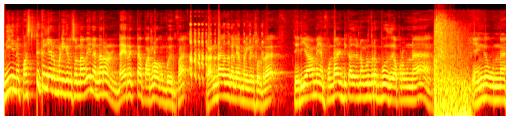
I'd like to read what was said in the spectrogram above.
நீ என்ன ஃபஸ்ட்டு கல்யாணம் பண்ணிக்கிறேன்னு சொன்னாவே நான் நேரம் டைரெக்டாக பரலோகம் போயிருப்பேன். ரெண்டாவது கல்யாணம் பண்ணிக்கிற சொல்கிற தெரியாமல் என் பொண்டாட்டி காதில் என்ன விழுந்துற போகுது? அப்புறம் உன்ன? எங்கே உன்ன?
